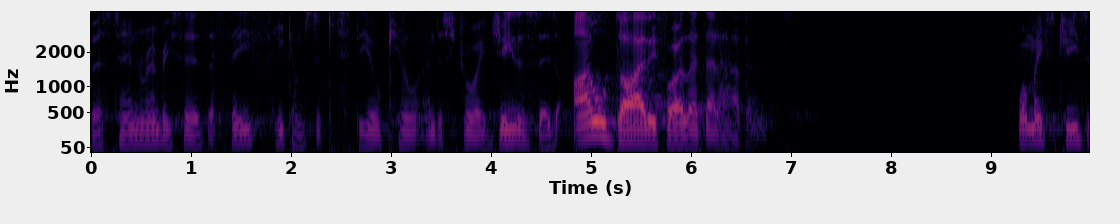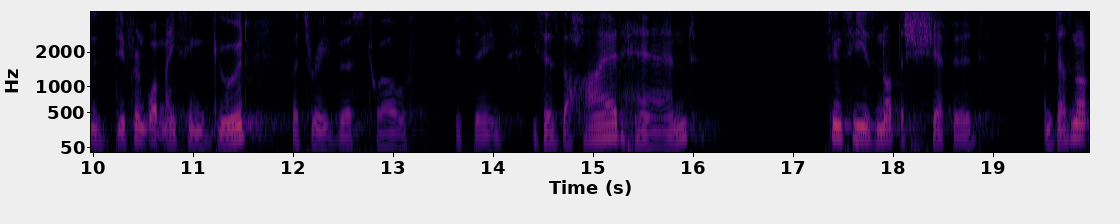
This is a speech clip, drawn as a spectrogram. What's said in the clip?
Verse 10, remember, he says, The thief, he comes to steal, kill, and destroy. Jesus says, I will die before I let that happen. What makes Jesus different? What makes him good? Let's read verse 12, 15. He says, The hired hand, since he is not the shepherd and does not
